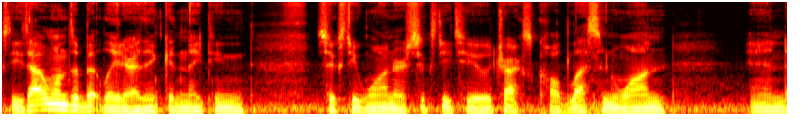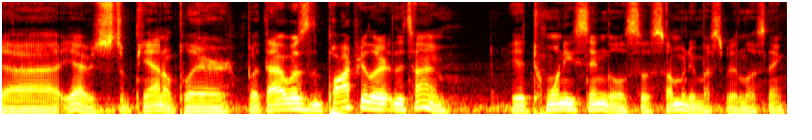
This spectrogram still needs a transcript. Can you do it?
60s. That one's a bit later, I think in 1961 or 62. The track's called Lesson One. And uh, yeah, he was just a piano player, but that was popular at the time. He had 20 singles, so somebody must have been listening.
